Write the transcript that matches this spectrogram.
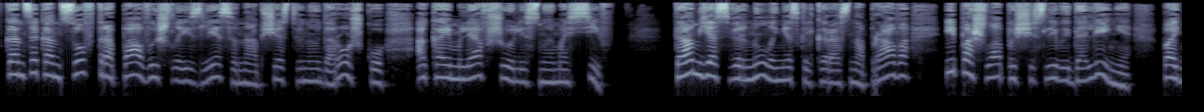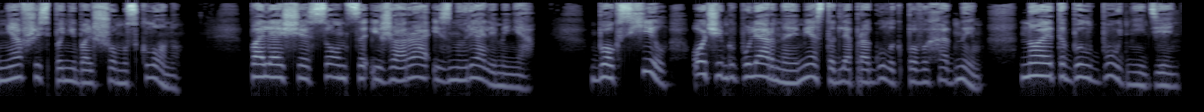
В конце концов, тропа вышла из леса на общественную дорожку, окаймлявшую лесной массив. Там я свернула несколько раз направо и пошла по счастливой долине, поднявшись по небольшому склону. Палящее солнце и жара изнуряли меня. Бокс-Хилл — очень популярное место для прогулок по выходным, но это был будний день,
